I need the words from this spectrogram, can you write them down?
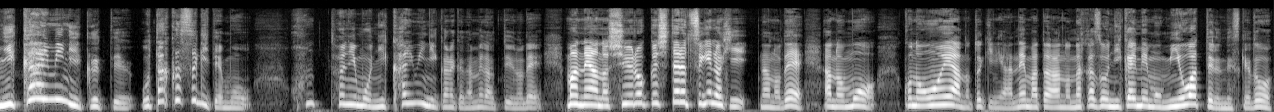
2回見に行くっていう。オタクすぎてもう。本当にもう2回見に行かなきゃダメだっていうのでまあねあの収録してる次の日なのであのもうこのオンエアの時にはねまたあの中蔵2回目も見終わってるんですけど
